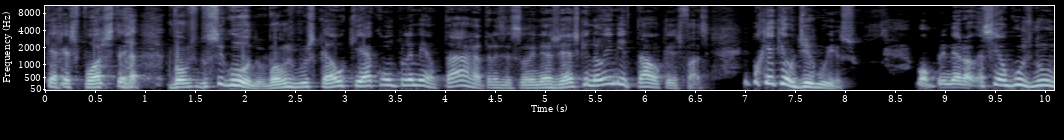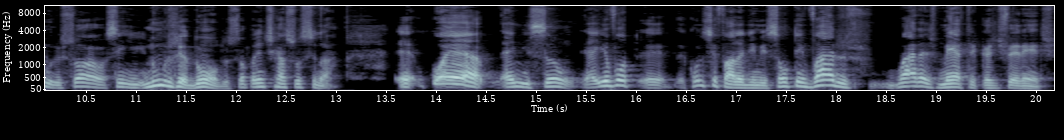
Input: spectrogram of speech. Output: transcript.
que a resposta é vamos do segundo, vamos buscar o que é complementar a transição energética e não imitar o que eles fazem. E por que, que eu digo isso? Bom, primeiro, assim, alguns números, só assim, números redondos, só para a gente raciocinar. É, qual é a emissão? Aí eu vou, é, quando se fala de emissão, tem vários, várias métricas diferentes.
